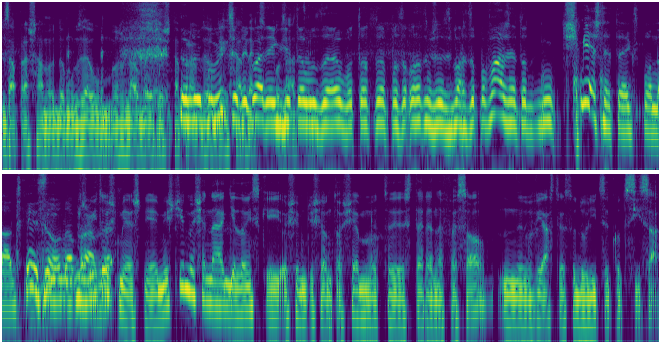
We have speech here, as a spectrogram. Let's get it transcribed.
zapraszamy do muzeum, można obejrzeć Dobrze, naprawdę powiedzcie obiecane dokładnie, gdzie to eksponaty. muzeum, bo to, to poza, poza tym, że jest bardzo poważne, to śmieszne te eksponaty są Brzmi naprawdę. to śmiesznie. Mieścimy się na Jagiellońskiej 88, to jest teren FSO. Wjazd jest od ulicy Kotsisa.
